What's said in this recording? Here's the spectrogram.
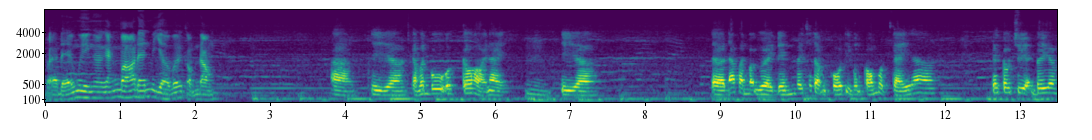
và để nguyên à, gắn bó đến bây giờ với cộng đồng? À thì uh, cảm ơn bu câu hỏi này. Ừ. thì uh, đa phần mọi người đến với chất động phố thì cũng có một cái uh, cái câu chuyện với um,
